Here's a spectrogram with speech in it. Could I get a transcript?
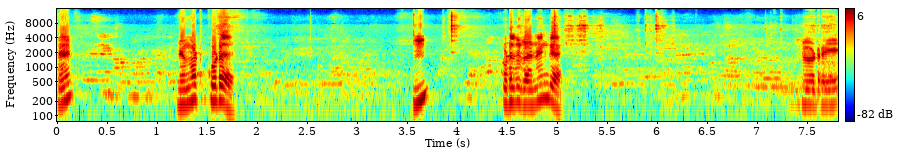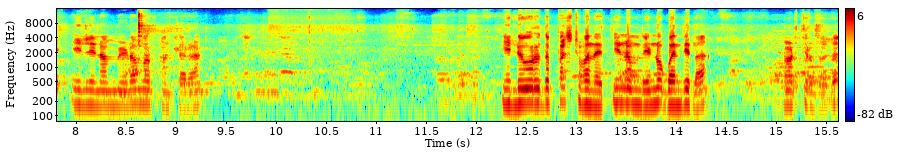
ಹಾ? ನಂಗೊಟ್ಟು ಕೊಡ? ಹ್ಞೂ ಕೊಡೋದಿಲ್ಲ ನಂಗೆ? ನೋಡ್ರಿ ಇಲ್ಲಿ ನಮ್ಮ ಮೇಡಮ್ ಅವ್ರು ಕುಂತಾರ. ಇಲ್ಲಿ ಊರದ್ದು ಫಸ್ಟ್ ಬಂದೈತಿ ನಮ್ದು ಇನ್ನೂ ಬಂದಿಲ್ಲ. ನೋಡ್ತಿರ್ಬೋದು.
